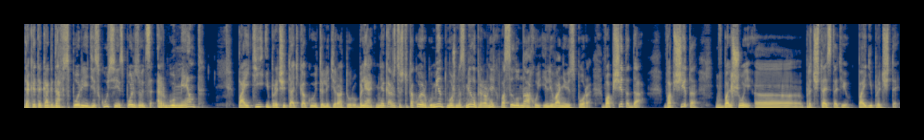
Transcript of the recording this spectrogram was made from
так это когда в споре и дискуссии используется аргумент пойти и прочитать какую-то литературу. Блять, мне кажется, что такой аргумент можно смело приравнять к посылу нахуй или ванию из спора. Вообще-то да. Вообще-то в большой, э, прочитай статью, пойди прочитай.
